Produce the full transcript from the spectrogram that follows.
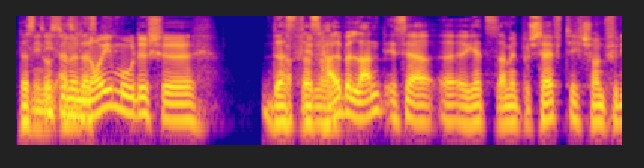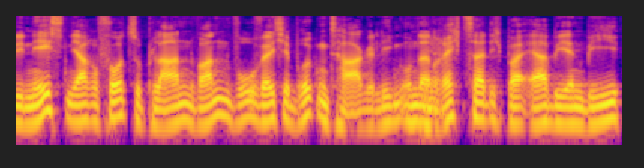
Das nee, ist doch so also eine neumodische das, das halbe Land ist ja äh, jetzt damit beschäftigt, schon für die nächsten Jahre vorzuplanen, wann, wo, welche Brückentage liegen, um dann ja. rechtzeitig bei Airbnb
